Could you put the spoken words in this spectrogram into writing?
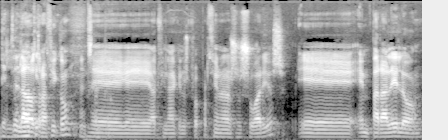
Del del lado lado que- tráfico, Exacto. de- al final que nos proporcionan los usuarios. Eh, en paralelo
